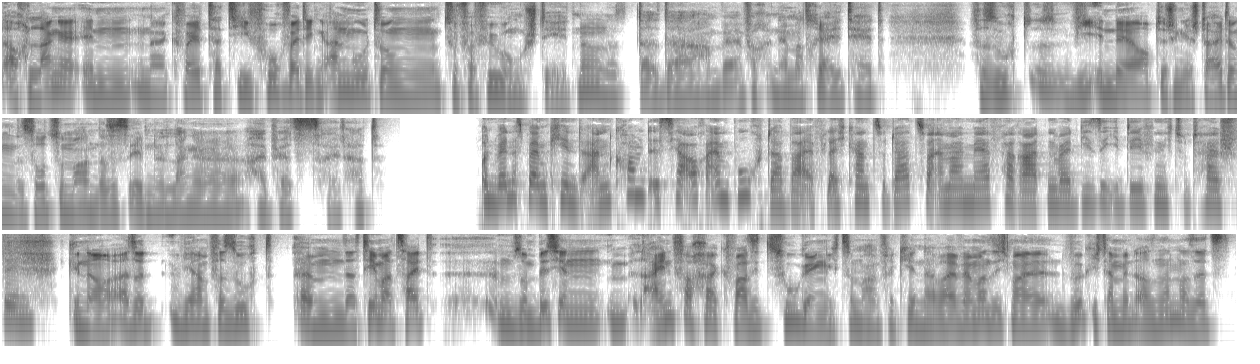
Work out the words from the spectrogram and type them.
auch lange in einer qualitativ hochwertigen Anmutung zur Verfügung steht. Ne? Da, da haben wir einfach in der Materialität versucht, wie in der optischen Gestaltung, das so zu machen, dass es eben eine lange Halbwertszeit hat. Und wenn es beim Kind ankommt, ist ja auch ein Buch dabei. Vielleicht kannst du dazu einmal mehr verraten, weil diese Idee finde ich total schön. Genau, also wir haben versucht, ähm, das Thema Zeit ähm, so ein bisschen einfacher quasi zugänglich zu machen für Kinder, weil wenn man sich mal wirklich damit auseinandersetzt,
